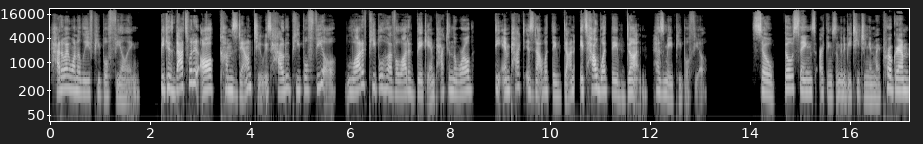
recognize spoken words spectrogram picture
How do I want to leave people feeling? Because that's what it all comes down to is how do people feel? A lot of people who have a lot of big impact in the world, the impact is not what they've done, it's how what they've done has made people feel. So, those things are things I'm going to be teaching in my program.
